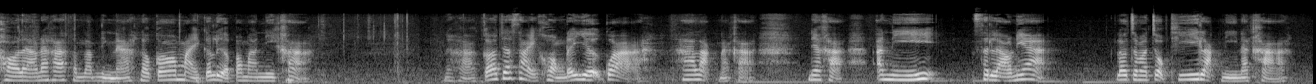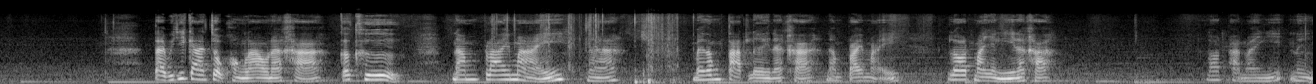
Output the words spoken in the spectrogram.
พอแล้วนะคะสำหรับหนิงนะ แล้วก็ไหมก็เหลือประมาณนี้ค่ะนะคะ ก็จะใส่ของได้เยอะกว่า 5 หลักนะคะ เนี่ยค่ะ อันนี้เสร็จแล้วเนี่ย เราจะมาจบที่หลักนี้นะคะ แต่วิธีการจบของเรานะคะก็คือนำปลายไหมนะไม่ต้องตัดเลยนะคะนำปลายไหมลอดมาอย่างนี้นะคะ ลอดผ่านมาอย่างนี้หนึ่ง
